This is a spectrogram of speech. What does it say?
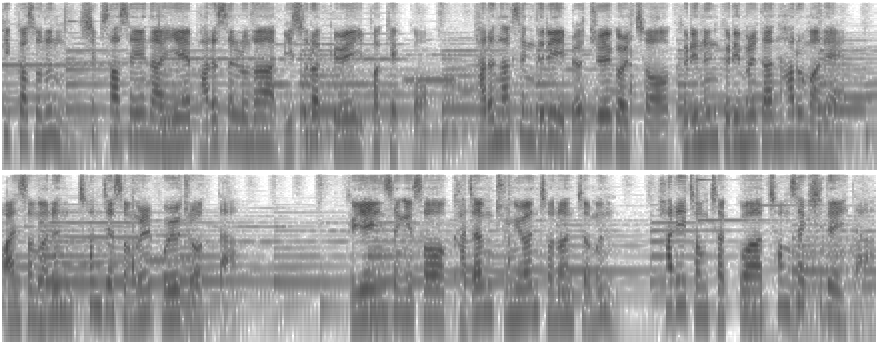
피카소는 14세의 나이에 바르셀로나 미술학교에 입학했고 다른 학생들이 몇 주에 걸쳐 그리는 그림을 단 하루 만에 완성하는 천재성을 보여주었다. 그의 인생에서 가장 중요한 전환점은 파리 정착과 청색 시대이다.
